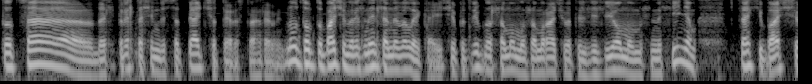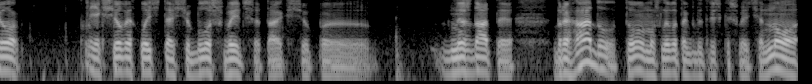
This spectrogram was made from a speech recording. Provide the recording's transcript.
то це десь 375-400 гривень. Ну, тобто, бачимо, різниця невелика. І чи потрібно самому заморачувати зі зйомом, з насінням, це хіба що, якщо ви хочете, щоб було швидше, так, щоб е, не ждати бригаду, то можливо так буде трішки швидше. Но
